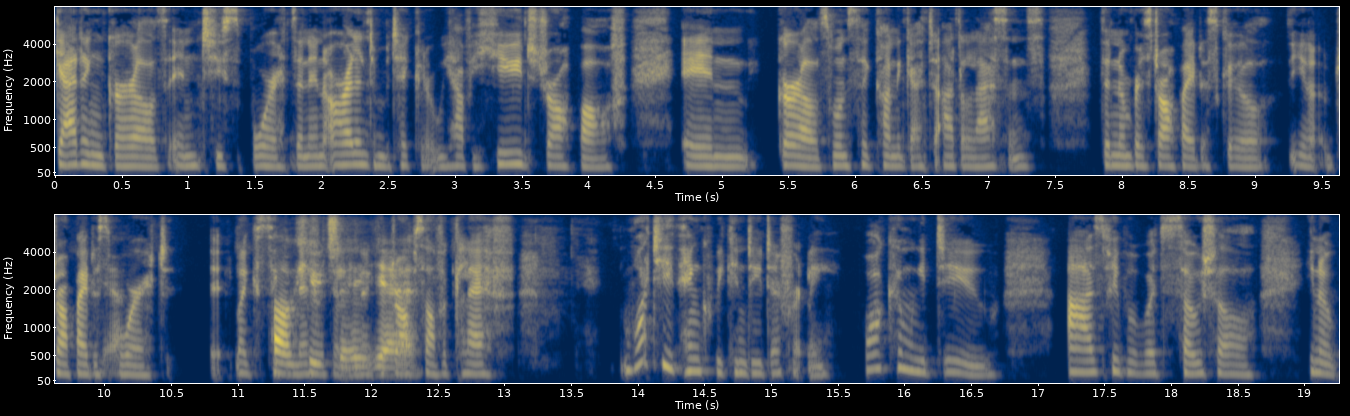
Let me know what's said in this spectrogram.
getting girls into sports. And in Ireland in particular, we have a huge drop off in girls once they kind of get to adolescence. The numbers drop out of school, you know, drop out of yeah. sport eh, like oh, significantly. Oh, like yeah. It drops off a cliff. What do you think we can do differently? What can we do as people with social, you know,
